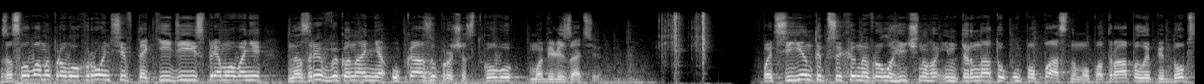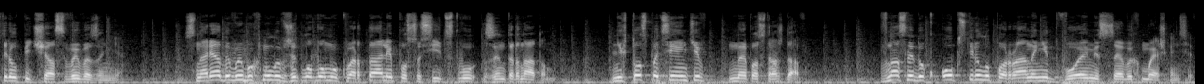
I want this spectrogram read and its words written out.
За словами правоохоронців, такі дії спрямовані на зрив виконання указу про часткову мобілізацію. Пацієнти психоневрологічного інтернату у Попасному потрапили під обстріл під час вивезення. Снаряди вибухнули в житловому кварталі по сусідству з інтернатом. Ніхто з пацієнтів не постраждав. Внаслідок обстрілу поранені двоє місцевих мешканців.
